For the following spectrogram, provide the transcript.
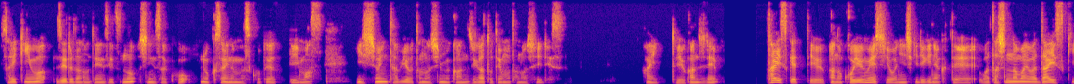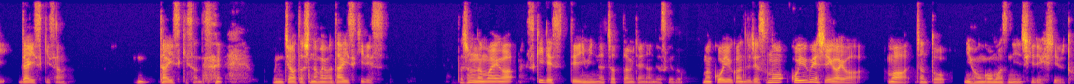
最近はゼルダの伝説の新作を6歳の息子とやっています。一緒に旅を楽しむ感じがとても楽しいです。はい。という感じで、大輔っていうあの固有名詞を認識できなくて、私の名前は大好き、大好きさん。大好きさんですね。こんにちは。私の名前は大好きです。私の名前が好きですっていう意味になっちゃったみたいなんですけど、まあこういう感じで、その固有名詞以外は、まあちゃんと日本語をまず認識できていると。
